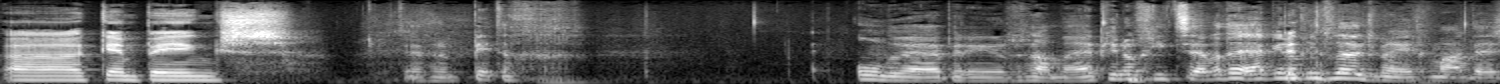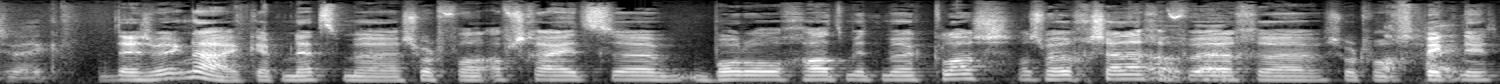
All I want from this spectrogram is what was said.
eh, campings. Even een pittig onderwerp erin rammen. Heb je nog iets, eh, wat, heb je nog iets leuks meegemaakt deze week? Deze week, nou, ik heb net mijn soort van afscheidsborrel gehad met mijn klas. Was wel heel gezellig. Oh, of ge- soort van Afscheid?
